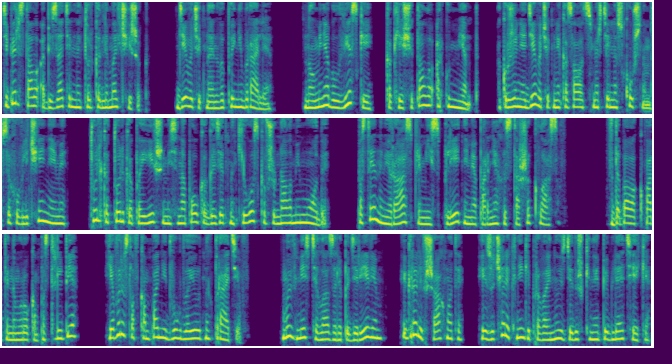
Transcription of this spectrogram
теперь стала обязательной только для мальчишек. Девочек на НВП не брали. Но у меня был веский, как я считала, аргумент. Окружение девочек мне казалось смертельно скучным, с их увлечениями, только-только появившимися на полках газетных киосков журналами моды, постоянными распрями и сплетнями о парнях из старших классов. Вдобавок к папиным урокам по стрельбе, я выросла в компании двух двоюродных братьев. Мы вместе лазали по деревьям, играли в шахматы и изучали книги про войну из дедушкиной библиотеки,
